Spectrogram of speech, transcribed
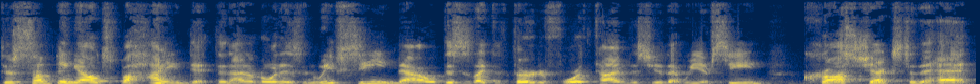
there's something else behind it, and I don't know what it is. And we've seen now, this is like the third or fourth time this year that we have seen cross checks to the head.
